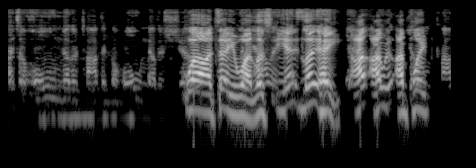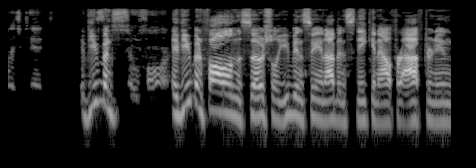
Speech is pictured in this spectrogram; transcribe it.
That's a whole nother topic, a whole nother show. Well, I'll tell you what. Let's, yeah. Let, hey, I, I, I played. college kid. If you've been so far. if you've been following the social, you've been seeing I've been sneaking out for afternoon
